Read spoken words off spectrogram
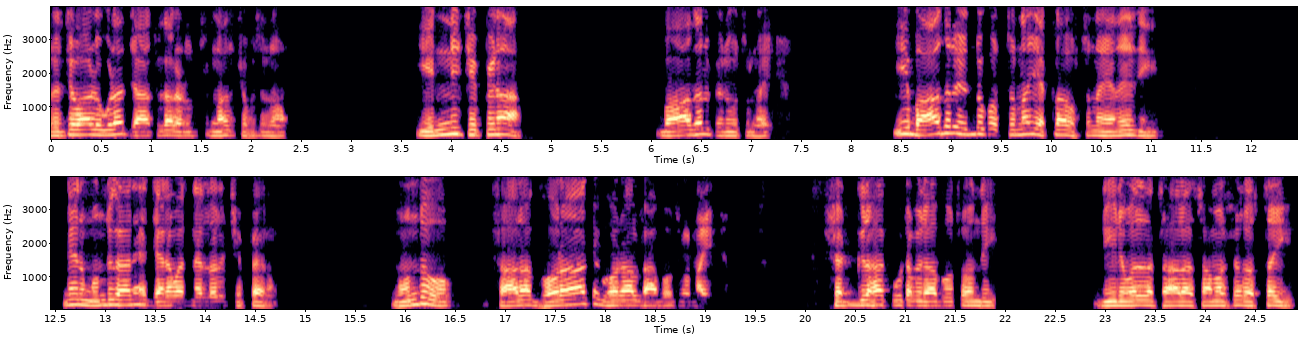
ప్రతి వాళ్ళు కూడా జాతకాలు అడుగుతున్నారు చెబుతున్నాం ఎన్ని చెప్పినా బాధలు పెరుగుతున్నాయి. ఈ బాధలు ఎందుకు వస్తున్నాయి? ఎట్లా వస్తున్నాయి? అనేది నేను ముందుగానే జనవరి నెలలో చెప్పాను. ముందు చాలా ఘోరాతి ఘోరాలు రాబోతున్నాయి. షడ్గ్రహ కూటమి రాబోతోంది. దీనివల్ల చాలా సమస్యలు వస్తాయి.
